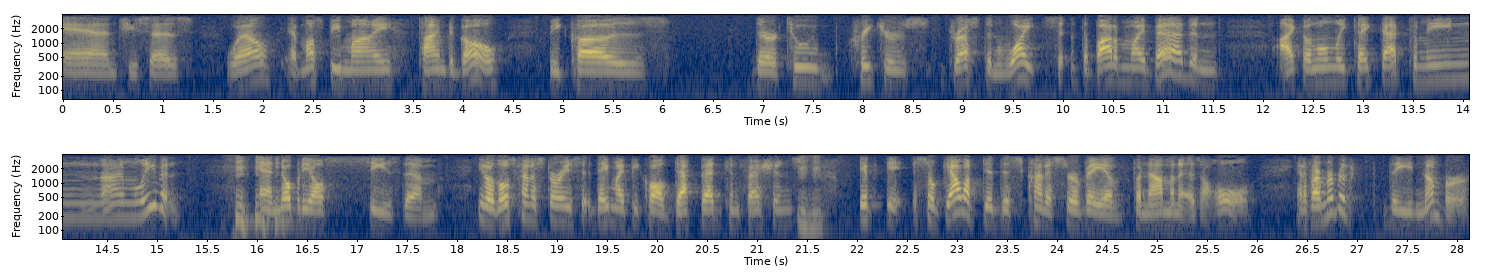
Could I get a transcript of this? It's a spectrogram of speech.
and she says, "Well, it must be my time to go because there are two creatures dressed in white sitting at the bottom of my bed, and I can only take that to mean I'm leaving, and nobody else sees them." You know, those kind of stories they might be called deathbed confessions. Mm-hmm. If it, so, Gallup did this kind of survey of phenomena as a whole, and if I remember the number,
